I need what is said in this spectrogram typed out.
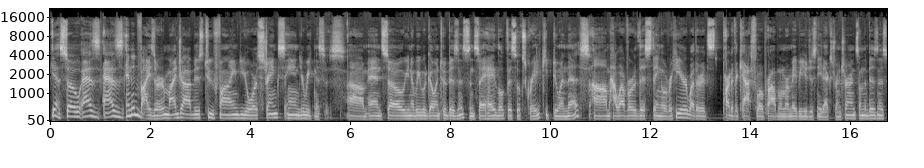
Yeah. So as as an advisor, my job is to find your strengths and your weaknesses. Um, and so you know we would go into a business and say, hey, look, this looks great. Keep doing this. Um, however, this thing over here, whether it's part of the cash flow problem or maybe you just need extra insurance on the business.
